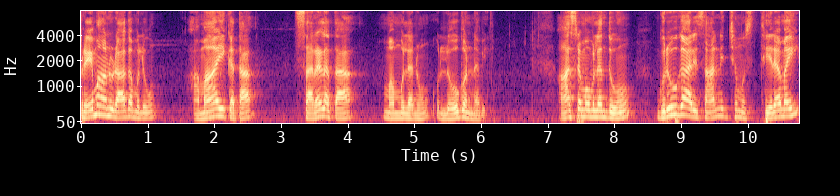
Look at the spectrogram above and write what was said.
ప్రేమానురాగములు అమాయికత సరళత మమ్ములను లోగొన్నవి. ఆశ్రమములందు గురువుగారి సాన్నిధ్యము స్థిరమై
